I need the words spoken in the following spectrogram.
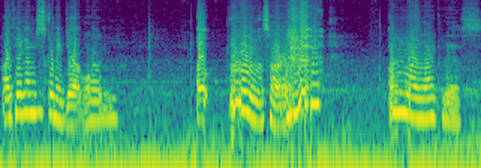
I think I'm just gonna get one. Oh, sorry. oh, I like this.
